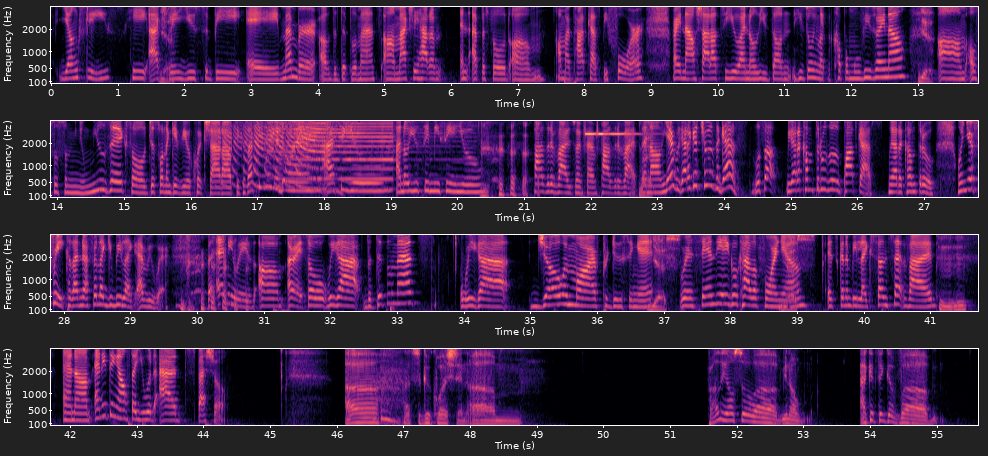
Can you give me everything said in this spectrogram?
Young Sleaze. He actually used to be a member of the Diplomats. Um, I actually had him an episode um on my podcast before. Right now, shout out to you. I know you've done. He's doing like a couple movies right now. Yeah. Um, also some new music. So just want to give you a quick shout out because I see what you're doing. I see you. I know you see me seeing you. Positive vibes, my friend. Positive vibes. And um, yeah, we gotta get you as a guest. What's up? You gotta come through the podcast. We gotta come through when you're free, because I know I feel like you'd be like everywhere. But anyways, um, all right. So we got the diplomats. We got Joe and Marv producing it. Yes. We're in San Diego, California. Yes. It's gonna be like sunset vibes. Mm-hmm. And um, anything else that you would add special? Uh, that's a good question. Um, probably also, uh, you know, I could think of uh,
